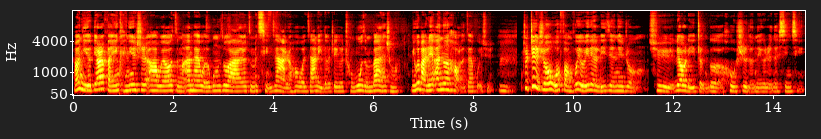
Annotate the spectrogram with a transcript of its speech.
然后你的第二反应肯定是啊，我要怎么安排我的工作啊，要怎么请假，然后我家里的这个宠物怎么办？什么？你会把这些安顿好了再回去。嗯，就这时候，我仿佛有一点理解那种去料理整个后事的那个人的心情。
